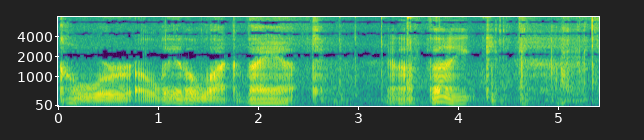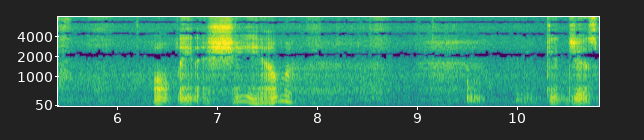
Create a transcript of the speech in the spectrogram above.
core a little like that. And I think won't need a shim. You can just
